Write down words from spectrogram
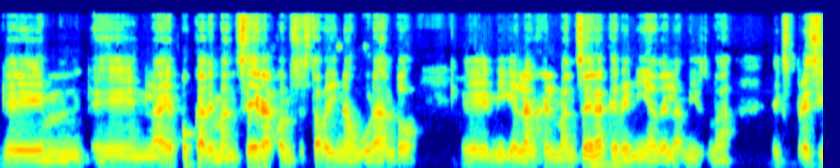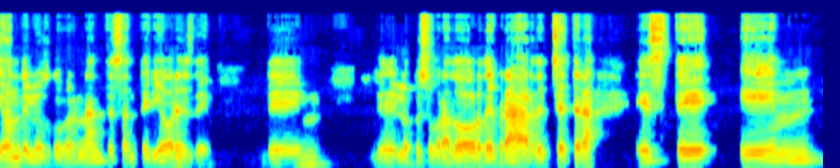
em, en la época de Mancera, cuando se estaba inaugurando eh, Miguel Ángel Mancera, que venía de la misma expresión de los gobernantes anteriores, de, de, López Obrador, de Brard, etcétera, este, em,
